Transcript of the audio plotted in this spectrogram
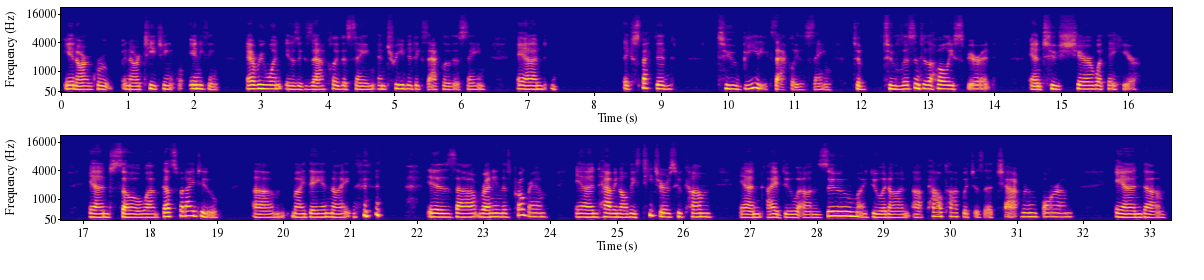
in our group, in our teaching, or anything. Everyone is exactly the same and treated exactly the same and expected to be exactly the same, to, to listen to the Holy Spirit and to share what they hear. And so uh, that's what I do. Um, my day and night is uh, running this program and having all these teachers who come and I do it on Zoom. I do it on uh, Paltalk, which is a chat room forum. And um,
